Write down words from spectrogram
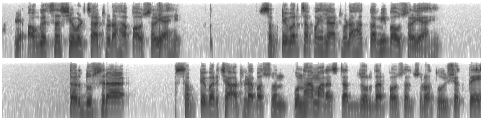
आणि ऑगस्टचा शेवटचा आठवडा हा पावसाळी आहे. सप्टेंबरचा पहिला आठवडा हा कमी पावसाळी आहे. तर दुसरा सप्टेंबरच्या आठवड्यापासून पुन्हा महाराष्ट्रात जोरदार पावसाला सुरुवात होऊ शकते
